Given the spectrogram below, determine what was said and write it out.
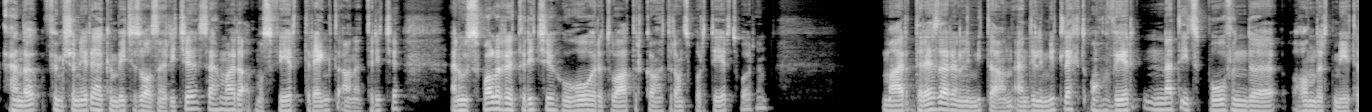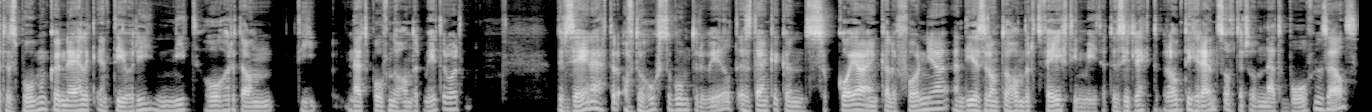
En dat functioneert eigenlijk een beetje zoals een rietje, zeg maar. De atmosfeer dringt aan het rietje. En hoe smaller het rietje, hoe hoger het water kan getransporteerd worden. Maar er is daar een limiet aan. En die limiet ligt ongeveer net iets boven de 100 meter. Dus bomen kunnen eigenlijk in theorie niet hoger dan die net boven de 100 meter worden. Er zijn echter, of de hoogste boom ter wereld is denk ik een sequoia in Californië. En die is rond de 115 meter. Dus die ligt rond die grens, of er zo net boven zelfs.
